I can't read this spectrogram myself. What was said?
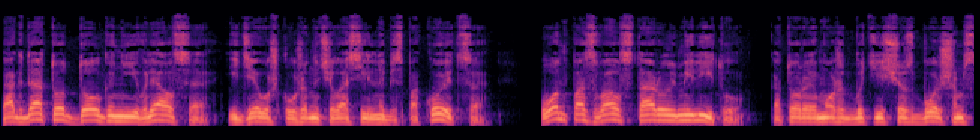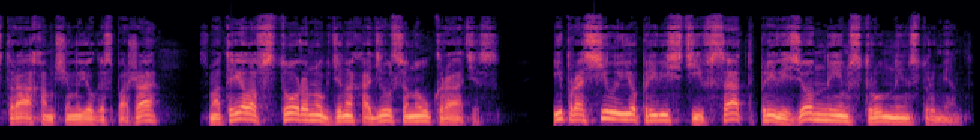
Когда тот долго не являлся, и девушка уже начала сильно беспокоиться, он позвал старую Мелиту, которая, может быть, еще с большим страхом, чем ее госпожа, смотрела в сторону, где находился Наукратис, и просил ее привести в сад привезенный им струнный инструмент.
